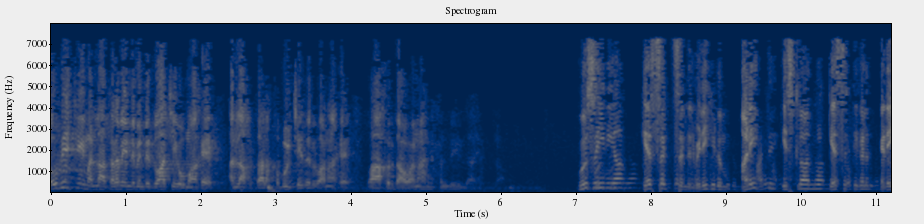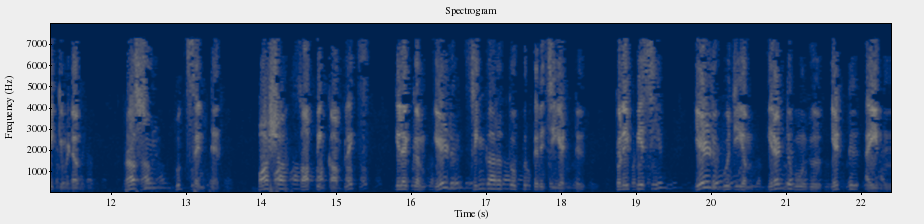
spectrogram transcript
தௌஃபீக்கையும் அல்லாஹ் தர வேண்டும் என்று துவா செய்வோமாக. அல்லாஹ் தாலா கபூல் செய்திருவானாக ஹுசைனியா கேசட் சென்டர் வெளியிடும் அனைத்து இஸ்லாமிய கேசட்டுகளும் கிடைக்கும் இடம் Rasool book centre Basha shopping complex இலக்கம் ஏழு சிங்காரத்தோப்பு திருச்சி எட்டு. தொலைபேசி எண் ஏழு பூஜ்ஜியம் இரண்டு மூன்று எட்டு ஐந்து.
